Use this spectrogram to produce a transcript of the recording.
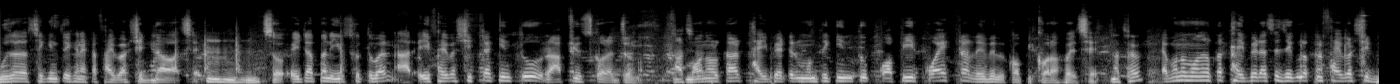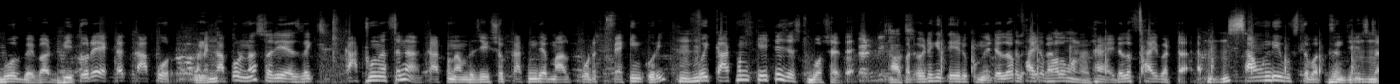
বোঝা যাচ্ছে কিন্তু এখানে একটা ফাইবার শিট দেওয়া আছে। সো এটা আপনারা ইউজ করতে পারেন। আর এই ফাইবার শিটটা কিন্তু রাফ ইউজ করার জন্য। আচ্ছা। মনোরকার থাইপ্যাডের মধ্যে কিন্তু কপির কয়েকটা লেভেল কপি করা হয়েছে। আচ্ছা। এমনও মনোরকার থাইপ্যাড আছে যেগুলো আপনার ফাইবার শিট বলবে বাট ভিতরে একটা কাপড় মানে কাপড় না সরি অ্যাজ লাইক কার্টুন আছে না কার্টুন আমরা যেসব কার্টুন দিয়ে মাল প্রোডাক্ট প্যাকিং করি ওই কার্টুন কেটে জাস্ট বসায় দেয়। বাট ওইটা কিন্তু এরকম এটা হলো আচ্ছা। fiber। ভালো মানের। হ্যাঁ। এটা হলো ফাইবারটা সাউন্ডই বুঝতে পারতেছেন জিনিসটা।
